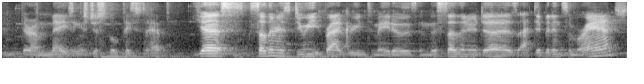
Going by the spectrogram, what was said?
They're amazing. It's just little pieces of heaven. yes, Southerners do eat fried green tomatoes, and this Southerner does. I dip it in some ranch.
